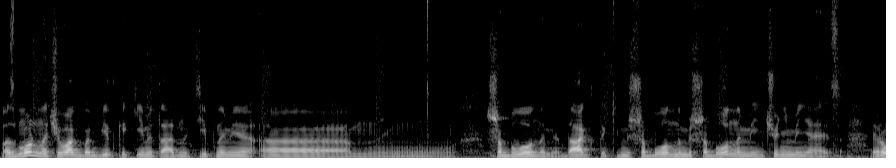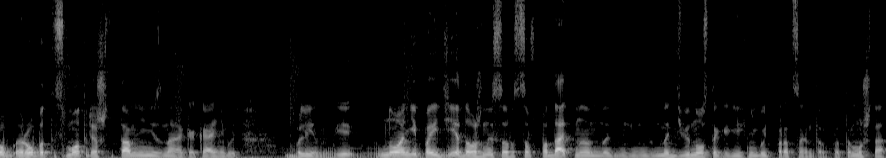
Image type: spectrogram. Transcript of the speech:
Возможно, чувак бомбит какими-то однотипными э, шаблонами, да, такими шаблонными шаблонами, ничего не меняется. Роб, роботы смотрят, что там, я не знаю, какая-нибудь блин, и, ну они по идее должны совпадать на, на, на 90 каких-нибудь процентов, потому что,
